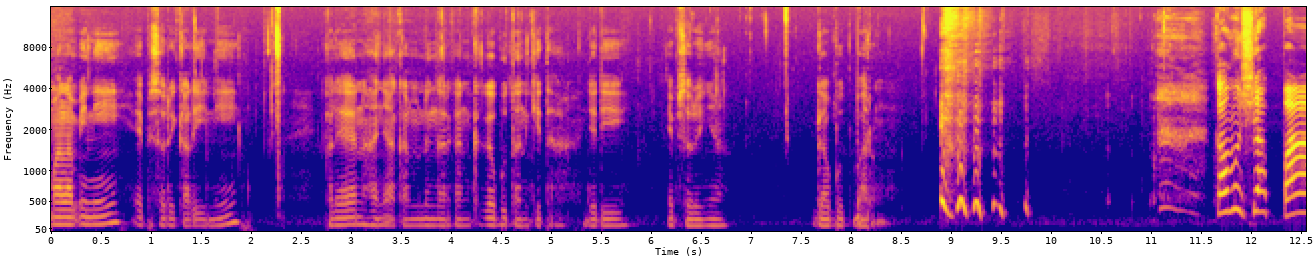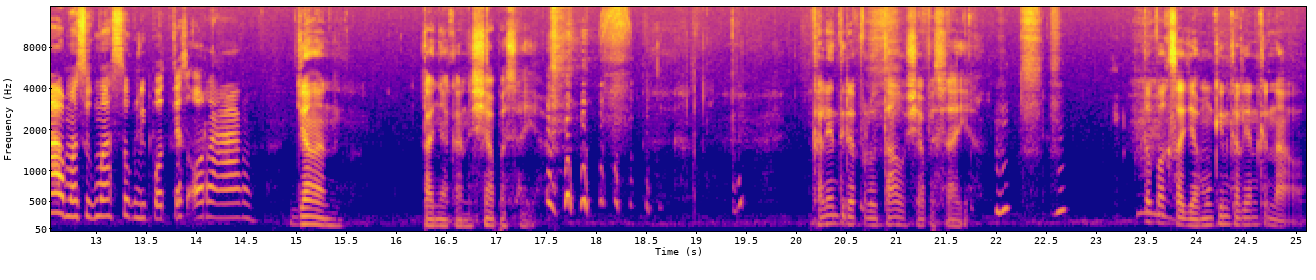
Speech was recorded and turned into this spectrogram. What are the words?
Malam ini, episode kali ini kalian hanya akan mendengarkan kegabutan kita. Jadi, episodenya gabut bareng. Kamu siapa masuk-masuk di podcast orang? Jangan tanyakan siapa saya. kalian tidak perlu tahu siapa saya. Tebak saja, mungkin kalian kenal.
